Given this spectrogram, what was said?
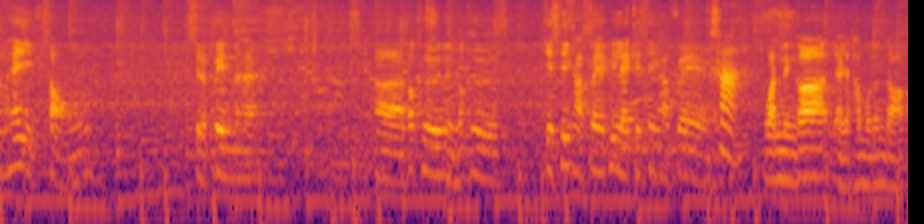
ำให้อีกสองศิลปินนะฮะเอ่อก็คือหนึ่งก็คือกิซซี่คาเฟ่พี่เล็กกิซซี่คาเฟ่ค่ะ วันหนึ่งก็อยากจะทำโมเดิร์นด็อก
